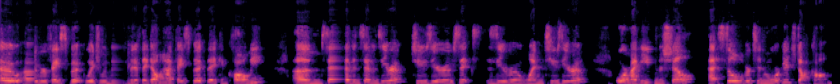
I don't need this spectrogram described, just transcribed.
So uh, over Facebook, which would be, but if they don't have Facebook, they can call me, um, 770-206-0120, or my email, Michelle at silvertonmortgage.com.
